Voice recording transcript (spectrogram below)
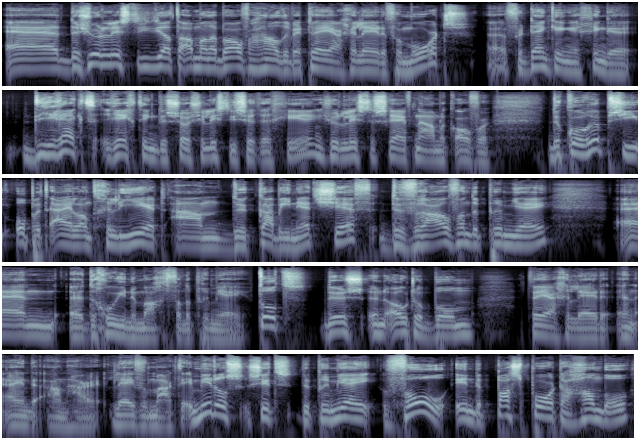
Uh, de journalist die dat allemaal naar boven haalde, werd twee jaar geleden vermoord. Uh, verdenkingen gingen direct richting de socialistische regering. Journalisten schreef namelijk over de corruptie op het eiland gelieerd aan de kabinetchef, de vrouw van de premier en uh, de groeiende macht van de premier. Tot dus een autobom twee jaar geleden een einde aan haar leven maakte. Inmiddels zit de premier vol in de paspoortenhandel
